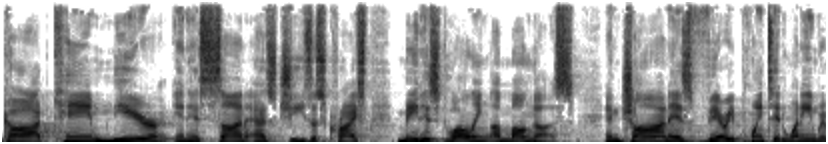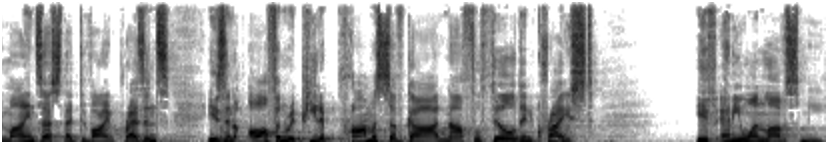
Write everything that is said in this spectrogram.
God came near in his Son as Jesus Christ made his dwelling among us. And John is very pointed when he reminds us that divine presence is an often repeated promise of God now fulfilled in Christ. If anyone loves me,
